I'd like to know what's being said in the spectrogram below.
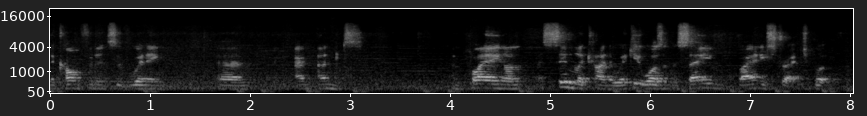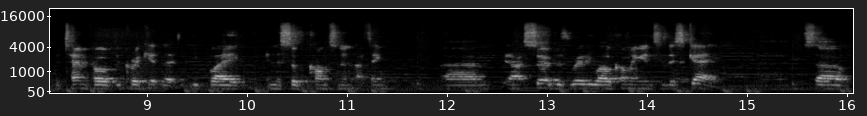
the confidence of winning. Um, and, and and playing on a similar kind of wicket. It wasn't the same by any stretch, but the tempo of the cricket that we play in the subcontinent, I think, um, you know, served us really well coming into this game. So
